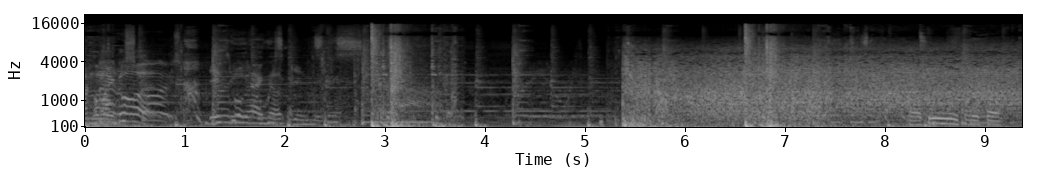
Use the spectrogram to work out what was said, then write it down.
Oh my god! 好，继续，继续。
